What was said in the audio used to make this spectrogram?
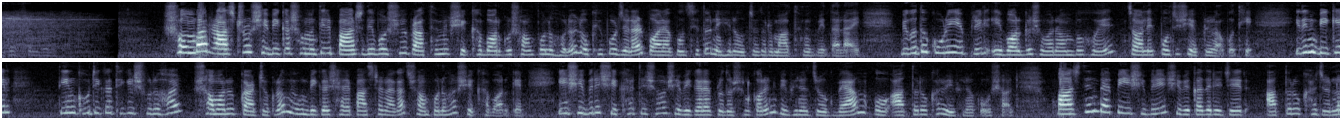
আকর্ষণ করি সোমবার রাষ্ট্র সেবিকা সমিতির পাঁচ দিবসীয় প্রাথমিক শিক্ষাবর্গ সম্পন্ন হল লক্ষ্মীপুর জেলার পয়রাপস্থিত নেহেরু উচ্চতর মাধ্যমিক বিদ্যালয়। বিগত কুড়ি এপ্রিল এই বর্গের শুভারম্ভ হয়ে চলে পঁচিশে এপ্রিল অবধি। এদিন বিকেল তিন ঘটিকা থেকে শুরু হয় সমারোপ কার্যক্রম এবং বিকেল সাড়ে পাঁচটা নাগাদ সম্পন্ন হয় শিক্ষাবর্গের। এই শিবিরে শিক্ষার্থী সহ সেবিকারা প্রদর্শন করেন বিভিন্ন যোগ ব্যায়াম ও আত্মরক্ষার বিভিন্ন কৌশল। পাঁচ দিন ব্যাপী এই শিবিরে সেবিকাদের নিজের আত্মরক্ষার জন্য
